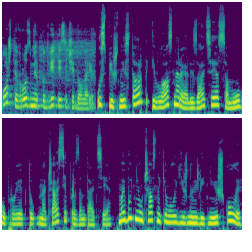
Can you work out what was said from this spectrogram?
кошти в розмірку 2 тисячі доларів. Успішний старт і власна реалізація самого проєкту. На часі презентація. Майбутні учасники молодіжної літньої школи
